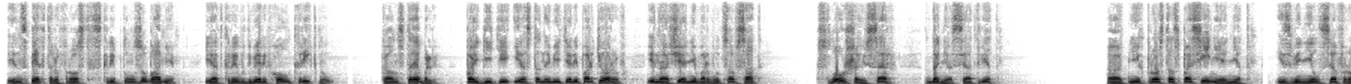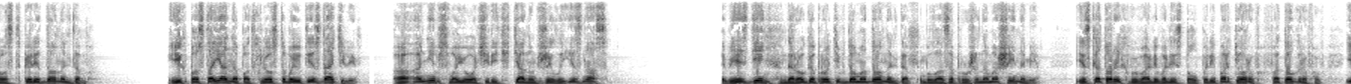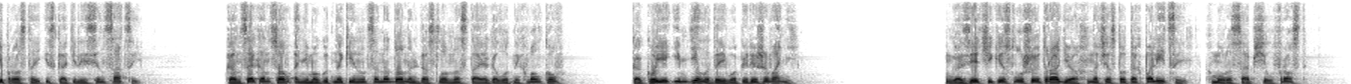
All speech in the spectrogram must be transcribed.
Инспектор Фрост скрипнул зубами и, открыв дверь в холл, крикнул. «Констебль, пойдите и остановите репортеров, иначе они ворвутся в сад». «Слушай, сэр», — донесся ответ. «От них просто спасения нет», — извинился Фрост перед Дональдом. «Их постоянно подхлёстывают издатели, а они, в свою очередь, тянут жилы из нас». Весь день дорога против дома Дональда была запружена машинами, из которых вываливались толпы репортеров, фотографов и просто искателей сенсаций. В конце концов, они могут накинуться на Дональда, словно стая голодных волков. Какое им дело до его переживаний? «Газетчики слушают радио на частотах полиции», — хмуро сообщил Фрост.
